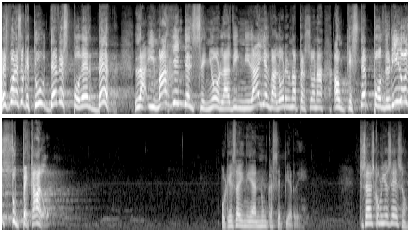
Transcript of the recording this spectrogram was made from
Es por eso que tú debes poder ver la imagen del Señor, la dignidad y el valor en una persona, aunque esté podrido en su pecado. Porque esa dignidad nunca se pierde. ¿Tú sabes cómo yo sé eso?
